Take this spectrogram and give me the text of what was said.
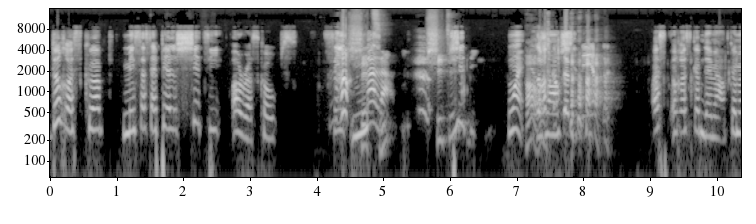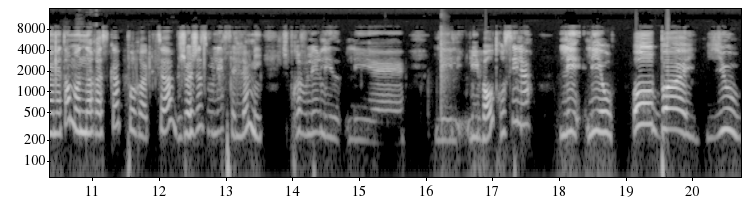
d'horoscope, mais ça s'appelle Shitty Horoscopes. C'est Shitty. malade. Shitty? Shitty. Ouais, Ah. Horoscopes de merde. horoscope de merde. Comme, mettons, mon horoscope pour octobre, je vais juste vous lire celle-là, mais je pourrais vous lire les, les, euh, les, les, les vôtres aussi, là. Les, Léo. Oh boy, you.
